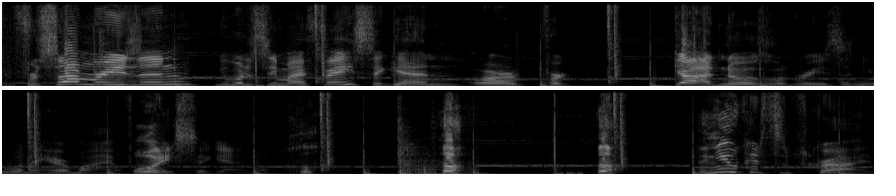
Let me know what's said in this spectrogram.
If for some reason you want to see my face again, or for God knows what reason you want to hear my voice again, then you can subscribe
